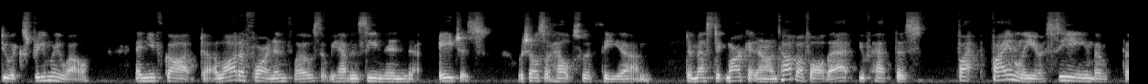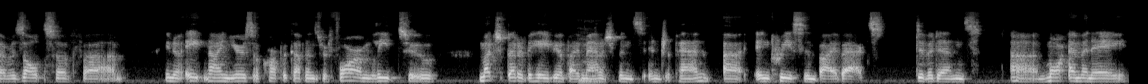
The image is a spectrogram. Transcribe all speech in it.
do extremely well. And you've got a lot of foreign inflows that we haven't seen in ages which also helps with the um, domestic market. And on top of all that, you've had this fi- finally you're seeing the, the results of um, you know eight nine years of corporate governance reform lead to much better behavior by managements in Japan, uh, increase in buybacks, dividends, uh, more M&A,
